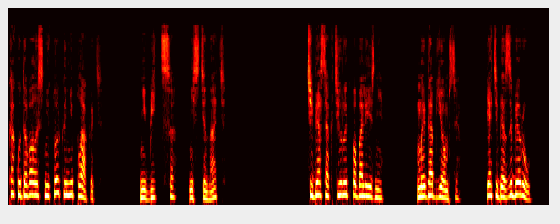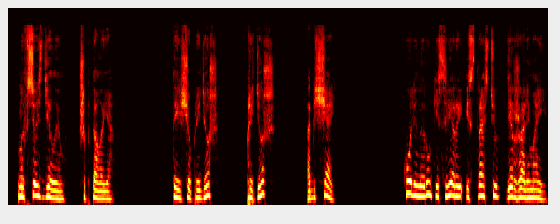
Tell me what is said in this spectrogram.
Как удавалось не только не плакать, не биться, не стенать. Тебя сактируют по болезни. Мы добьемся. Я тебя заберу. Мы все сделаем, шептала я. Ты еще придешь? Придешь? Обещай. Колины руки с верой и страстью держали мои.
